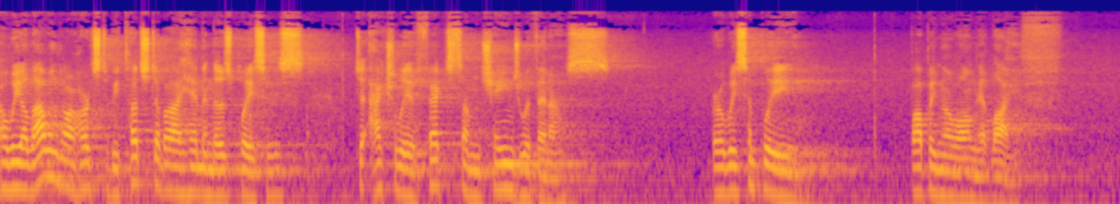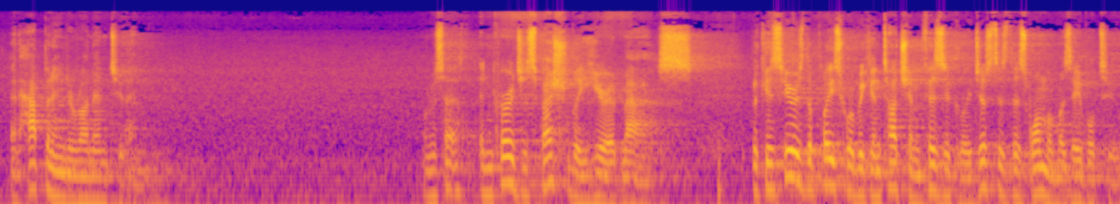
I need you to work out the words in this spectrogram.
are we allowing our hearts to be touched by Him in those places to actually affect some change within us? Or are we simply bopping along at life and happening to run into Him? I was encouraged, especially here at Mass, because here's the place where we can touch Him physically, just as this woman was able to.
